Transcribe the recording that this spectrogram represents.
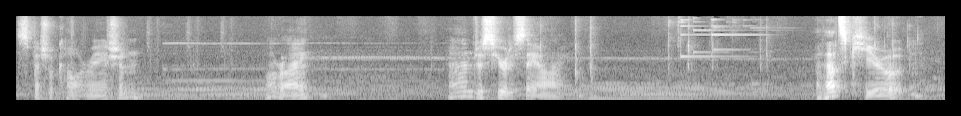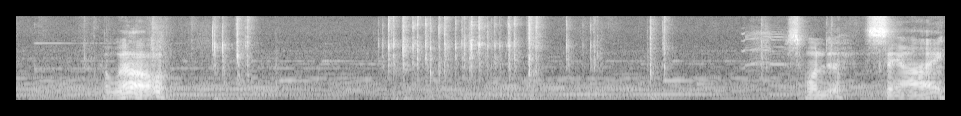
special coloration. Alright. I'm just here to say hi. Oh, that's cute. Oh, Hello. Just wanted to say hi.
